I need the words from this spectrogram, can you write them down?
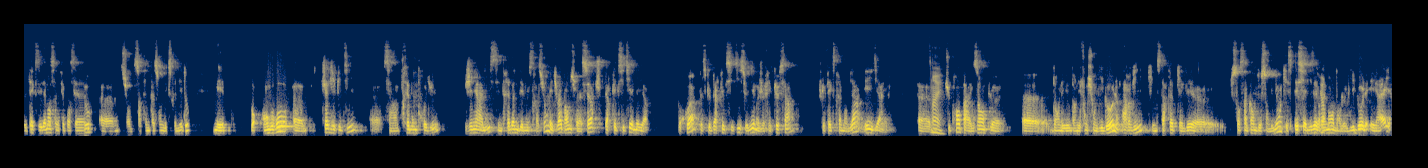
le texte, évidemment, ça me fait penser à nous euh, sur certaines façons de l'exprimer et tout. Mais bon, en gros, euh, ChatGPT, euh, c'est un très bon produit, généraliste, c'est une très bonne démonstration. Mais tu vois, par exemple, sur la search, Perplexity est meilleur. Pourquoi? Parce que Perplexity se dit, moi, je fais que ça, je le fais extrêmement bien et il y arrive. Euh, Tu prends par exemple euh, dans, les, dans les fonctions legal, Harvey, qui est une startup qui a levé 150-200 millions, qui est spécialisée vraiment dans le legal AI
